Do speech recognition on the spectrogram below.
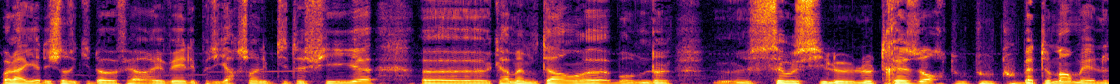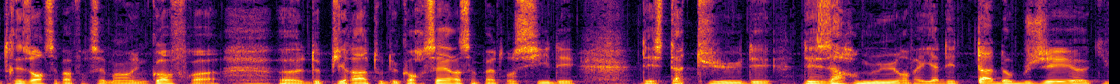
voilà, il y a des choses qui doivent faire rêver les petits garçons et les petites filles. Euh, Qu'en même temps, euh, bon, c'est aussi le, le trésor, tout, tout, tout bêtement. Mais le trésor, c'est pas forcément un coffre de pirate ou de corsaire. Ça peut être aussi des des statues, des, des armures. Enfin, il y a des tas d'objets qui,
